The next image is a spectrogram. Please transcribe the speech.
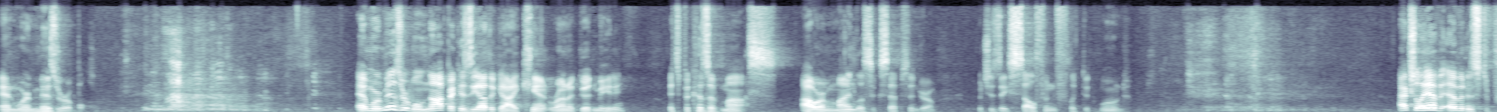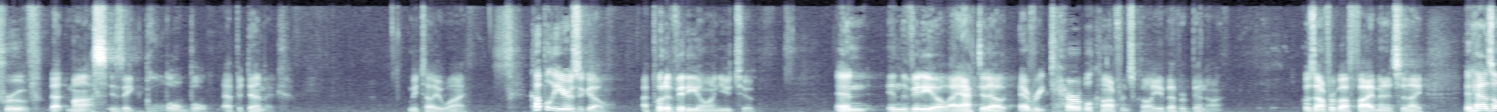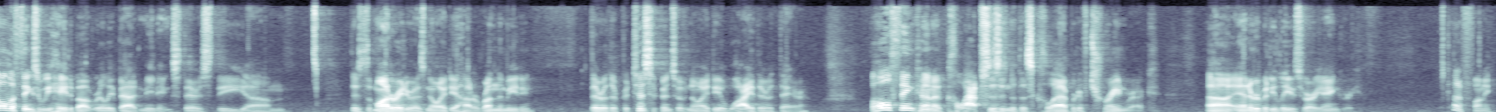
And we're miserable. and we're miserable not because the other guy can't run a good meeting, it's because of MAS, our mindless accept syndrome, which is a self inflicted wound. Actually, I have evidence to prove that MAS is a global epidemic. Let me tell you why. A couple of years ago, I put a video on YouTube. And in the video, I acted out every terrible conference call you've ever been on. It goes on for about five minutes, and I, it has all the things we hate about really bad meetings. There's the, um, there's the moderator who has no idea how to run the meeting. There are the participants who have no idea why they're there. The whole thing kind of collapses into this collaborative train wreck, uh, and everybody leaves very angry kind of funny.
